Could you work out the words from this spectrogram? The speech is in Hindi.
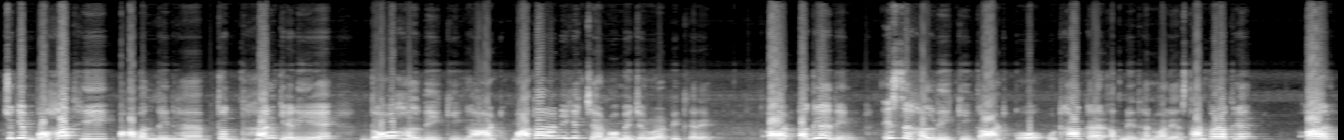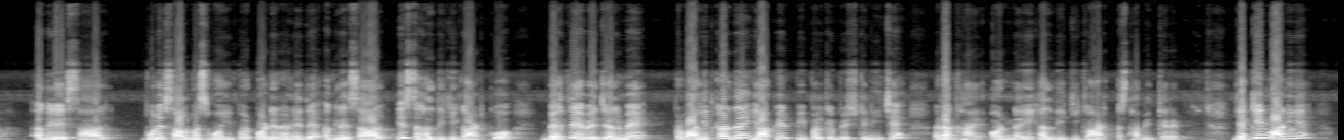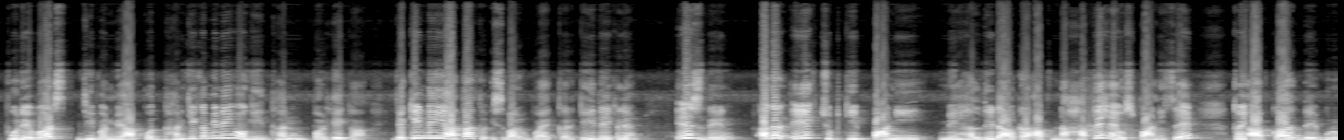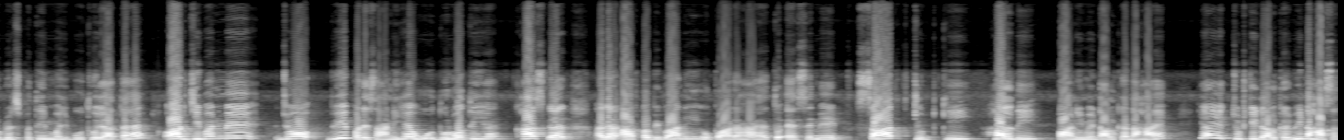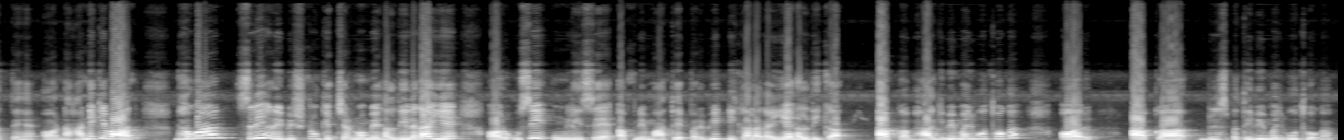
चूँकि बहुत ही पावन दिन है तो धन के लिए दो हल्दी की गांठ माता रानी के चरणों में ज़रूर अर्पित करें। और अगले दिन इस हल्दी की गांठ को उठाकर अपने धन वाले स्थान पर रख लें। और अगले साल, पूरे साल भर वहीं पर पड़े रहने दें। अगले साल इस हल्दी की गांठ को बहते हुए जल में प्रवाहित कर दें या फिर पीपल के वृक्ष के नीचे रखाएँ और नई हल्दी की गांठ स्थापित करें। यकीन मानिए, पूरे वर्ष जीवन में आपको धन की कमी नहीं होगी, धन बढ़ेगा। यकीन नहीं आता तो इस बार उपाय करके ही देख लें। इस दिन अगर एक चुटकी पानी में हल्दी डालकर आप नहाते हैं उस पानी से तो आपका देवगुरु बृहस्पति मज़बूत हो जाता है और जीवन में जो भी परेशानी है वो दूर होती है। खासकर अगर आपका विवाह नहीं हो पा रहा है तो ऐसे में सात चुटकी हल्दी पानी में डालकर नहाएँ। या एक चुटकी डालकर भी नहा सकते हैं। और नहाने के बाद भगवान श्री हरि विष्णु के चरणों में हल्दी लगाइए और उसी उंगली से अपने माथे पर भी टीका लगाइए हल्दी का। आपका भाग्य भी मज़बूत होगा और आपका बृहस्पति भी मज़बूत होगा।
